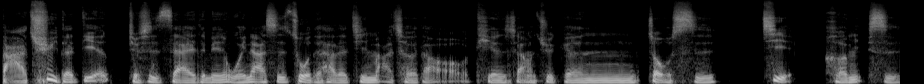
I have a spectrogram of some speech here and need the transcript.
打趣的点，就是在这边维纳斯坐着他的金马车到天上去跟宙斯借荷米斯，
